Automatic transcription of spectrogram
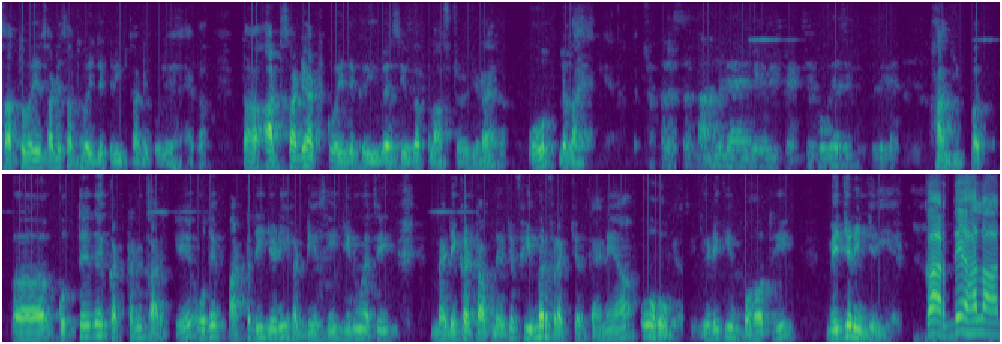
7 ਵਜੇ 7:30 ਵਜੇ ਦੇ ਕਰੀਬ ਸਾਡੇ ਕੋਲੇ ਆਇਆ ਹੈਗਾ। ਤਾਂ 8 8:30 ਵਜੇ ਦੇ ਕਰੀਬ ਅਸੀਂ ਉਹਦਾ ਪਲਾਸਟਰ ਜਿਹੜਾ ਹੈ ਉਹ ਲਗਾਇਆ ਗਿਆ ਹੈਗਾ ਬੱਚਾ ਪਲਸਤਰ ਤਾਂ ਲਗਾਇਆ ਗਿਆ ਵੀ ਫ੍ਰੈਕਚਰ ਹੋ ਗਿਆ ਸੀ ਕੁੱਤੇ ਦੇ ਕੱਟਣ ਨਾਲ। ਹਾਂਜੀ ਕੁੱਤੇ ਦੇ ਕੱਟਣ ਕਰਕੇ ਉਹਦੇ ਪੱਟ ਦੀ ਜਿਹੜੀ ਹੱਡੀ ਸੀ ਜਿਹਨੂੰ ਅਸੀਂ ਮੈਡੀਕਲ ਟਰਮ ਦੇ ਵਿੱਚ ਫੀਮਰ ਫ੍ਰੈਕਚਰ ਕਹਿੰਦੇ ਆ ਉਹ ਹੋ ਗਿਆ ਸੀ ਜਿਹੜੀ ਕਿ ਬਹੁਤ ਹੀ ਮੇਜਰ ਇੰਜਰੀ ਹੈ। ਘਰ ਦੇ ਹਾਲਾਤ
